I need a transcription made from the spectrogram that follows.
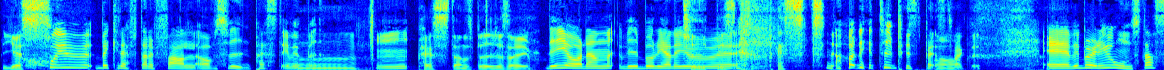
Yes. Sju bekräftade fall av svinpest är vi uppe i. Mm. Mm, Pesten sprider sig. det gör den. Vi började ju... Typiskt pest. Ja, det är typiskt pest Ja. faktiskt. Eh, vi började ju onsdags.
